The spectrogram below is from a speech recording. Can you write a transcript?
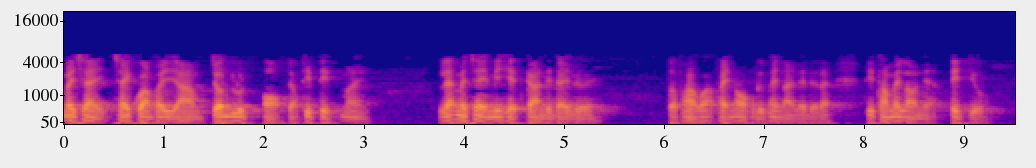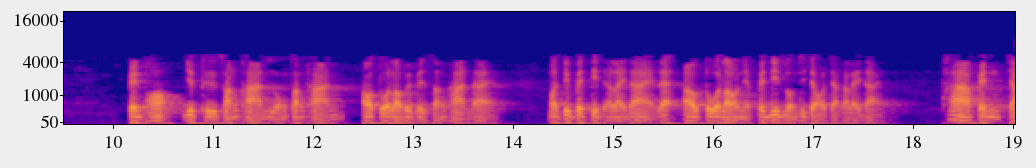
ไม่ใช่ใช้ความพยายามจนหลุดออกจากที่ติดไม่ และไม่ใช่มีเหตุการณ์ใด ๆ เลย สภาวะภายนอกหรือภายในอะไรใดๆที่ทำให้เราเนี่ยติดอยู่ เป็นเพราะยึดถือสังขารหลงสังขาร เอาตัวเราไปเป็นสังขารได้ มันจึงไปติดอะไรได้ และเอาตัวเราเนี่ยไปดิ้นรนที่จะออกจากอะไรได้ ถ้าเป็นใจ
